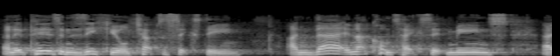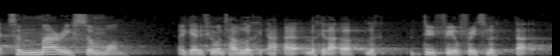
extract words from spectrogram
And it appears in Ezekiel chapter 16. And there, in that context, it means uh, to marry someone. Again, if you want to have a look, uh, look at that up, look, do feel free to look that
